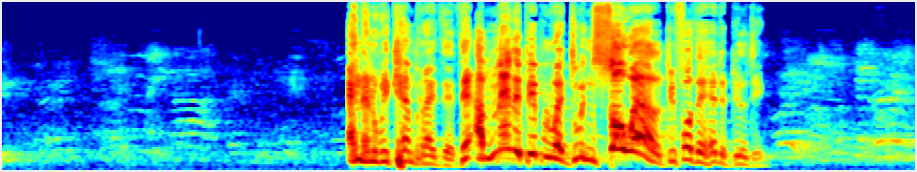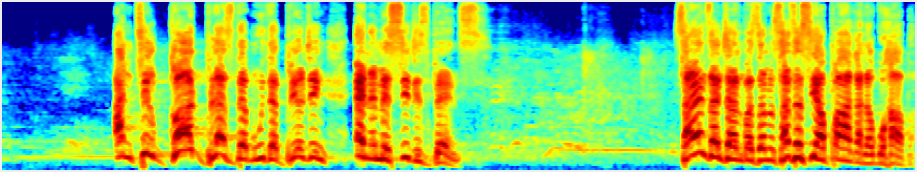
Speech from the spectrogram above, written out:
And then we camp right there. There are many people who are doing so well before they had a building. Until God blessed them with a building and a Mercedes Benz. sayenza njani bazalwane sathe siyapaka la kuhaba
